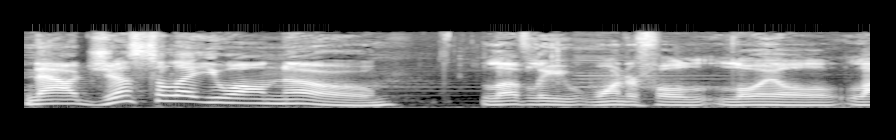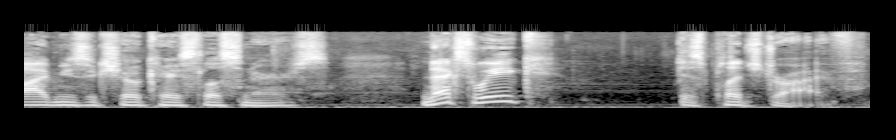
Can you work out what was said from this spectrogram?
Now, just to let you all know, lovely, wonderful, loyal live music showcase listeners, next week is Pledge Drive.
